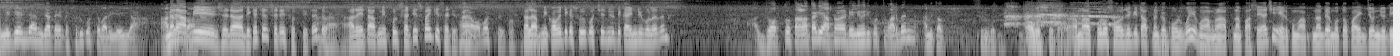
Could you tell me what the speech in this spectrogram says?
ইমিডিয়েটলি আমি যাতে এটা শুরু করতে পারি এই মানে আপনি সেটা দেখেছেন সেটাই সত্যি তাই তো? হ্যাঁ, হ্যাঁ। আর এটা আপনি ফুল স্যাটিসফাই কি স্যাটিসফাই হ্যাঁ অবশ্যই। তাহলে আপনি কবে থেকে শুরু করছেন যদি কাইন্ডলি বলে দেন? যত তাড়াতাড়ি আপনারা ডেলিভারি করতে পারবেন আমি তত শুরু করব অবশ্যই দাদা। আমরা পুরো সহযোগিতা আপনাকে করবই এবং আমরা আপনার পাশে আছি। এরকম আপনাদের মতো কয়েকজন যদি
